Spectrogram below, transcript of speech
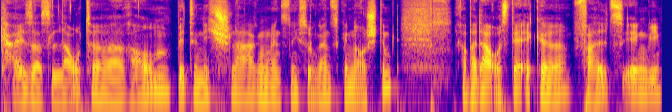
Kaiserslauterer Raum. Bitte nicht schlagen, wenn es nicht so ganz genau stimmt, aber da aus der Ecke Pfalz irgendwie.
